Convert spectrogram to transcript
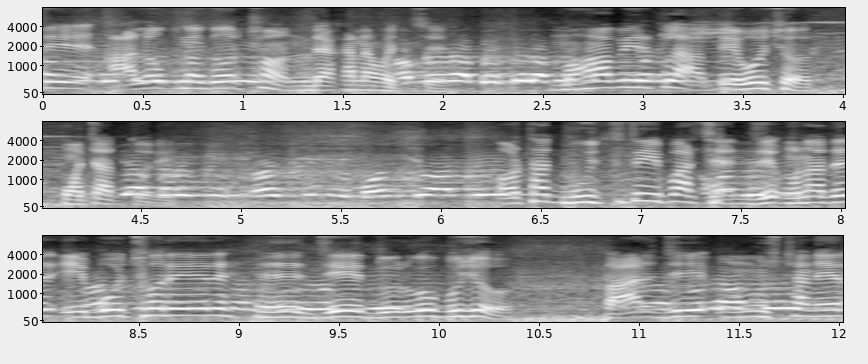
যে আলোক নিদর্শন দেখানো হচ্ছে, মহাবীর ক্লাব এবছর পঁচাত্তরে। অর্থাৎ বুঝতেই পারছেন যে ওনাদের এবছরের যে দুর্গাপুজো, তার যে অনুষ্ঠানের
